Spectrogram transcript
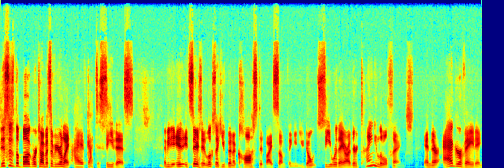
This is the bug we're talking about. Some of you are like, I have got to see this. I mean, it, it seriously, it looks like you've been accosted by something and you don't see where they are. They're tiny little things and they're aggravating.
